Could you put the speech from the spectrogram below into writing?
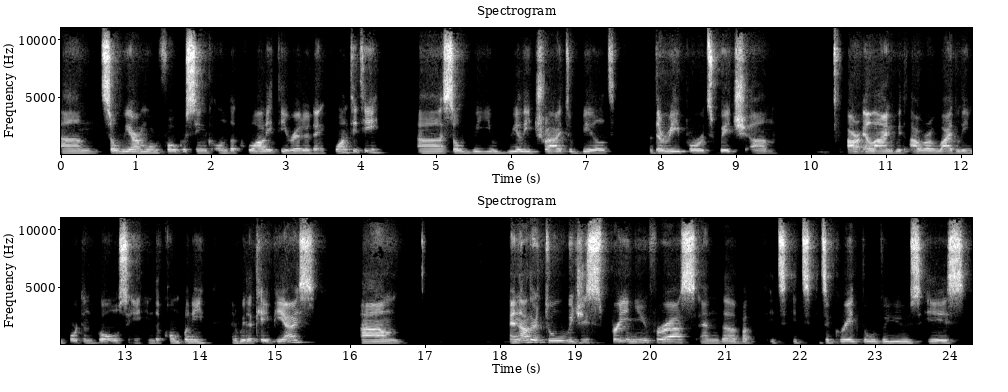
Um, so we are more focusing on the quality rather than quantity. Uh, so we really try to build the reports which um, are aligned with our widely important goals in, in the company and with the KPIs. Um, another tool which is pretty new for us, and uh, but it's it's it's a great tool to use is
